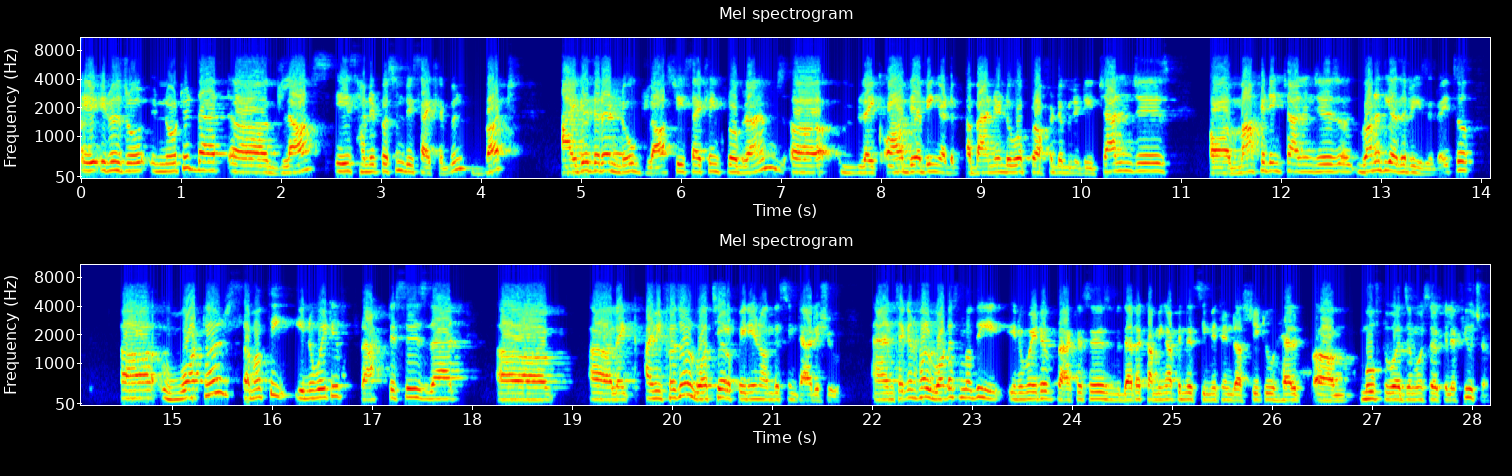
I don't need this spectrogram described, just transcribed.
it, it was noted that uh, glass is 100% recyclable, but either there are no glass recycling programs, uh, like or they are being ad- abandoned over profitability challenges or marketing challenges, or one or the other reason, right? So, uh, what are some of the innovative practices that, uh, uh, like, I mean, first of all, what's your opinion on this entire issue? And second of all, what are some of the innovative practices that are coming up in the cement industry to help um, move towards a more circular future?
